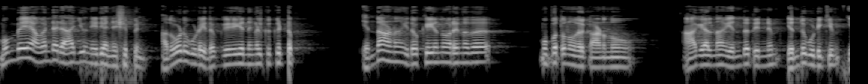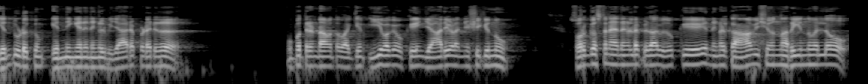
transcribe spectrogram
മുമ്പേ അവന്റെ രാജ്യവും നീതി അന്വേഷിപ്പിൻ. അതോടുകൂടെ ഇതൊക്കെയും നിങ്ങൾക്ക് കിട്ടും. എന്താണ് ഇതൊക്കെ എന്ന് പറയുന്നത്? മുപ്പത്തൊന്ന് മുതൽ കാണുന്നു. ആകയാൽ നാം എന്ത് തിന്നും എന്തു കുടിക്കും എന്തുടുക്കും എന്നിങ്ങനെ നിങ്ങൾ വിചാരപ്പെടരുത്. മുപ്പത്തിരണ്ടാമത്തെ വാക്യം ഈ വകയൊക്കെയും ജാതികൾ അന്വേഷിക്കുന്നു. സ്വർഗസ്ഥനായ നിങ്ങളുടെ പിതാവ് ഇതൊക്കെ നിങ്ങൾക്ക് ആവശ്യമെന്ന് അറിയുന്നുവല്ലോ.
